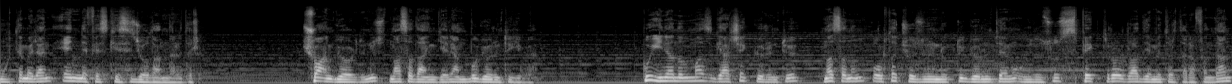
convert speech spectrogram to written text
muhtemelen en nefes kesici olanlarıdır. Şu an gördüğünüz NASA'dan gelen bu görüntü gibi. Bu inanılmaz gerçek görüntü NASA'nın orta çözünürlüklü görüntüleme uydusu Spectro Radiometer tarafından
